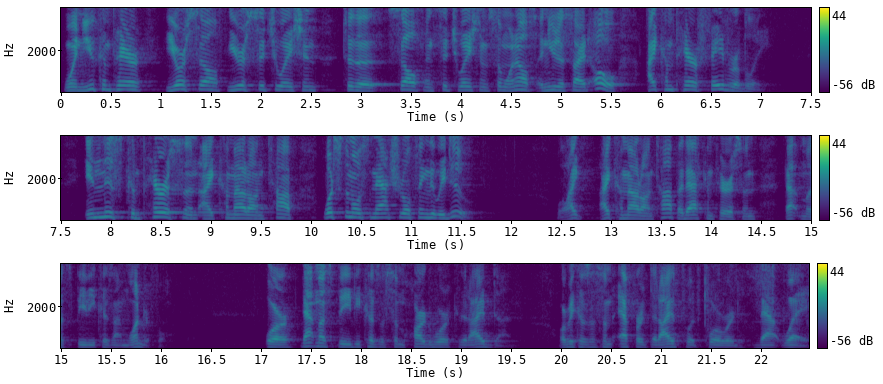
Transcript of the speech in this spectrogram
When you compare yourself, your situation, to the self and situation of someone else, and you decide, oh, I compare favorably. In this comparison, I come out on top. What's the most natural thing that we do? Well, I, I come out on top of that comparison. That must be because I'm wonderful. Or that must be because of some hard work that I've done, or because of some effort that I've put forward that way.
